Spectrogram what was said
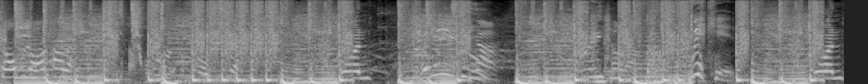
找不着他了。下，three, 漂亮，Wicked. one,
